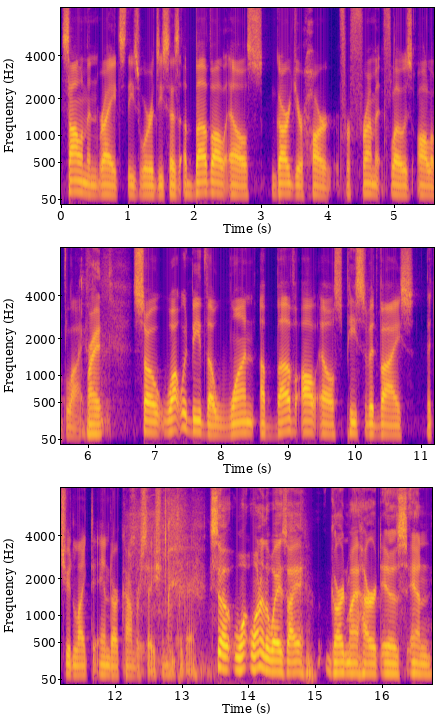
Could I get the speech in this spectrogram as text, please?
Solomon writes these words. He says, Above all else, guard your heart, for from it flows all of life. Right. So, what would be the one above all else piece of advice that you'd like to end our conversation on today? So, w- one of the ways I guard my heart is, and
